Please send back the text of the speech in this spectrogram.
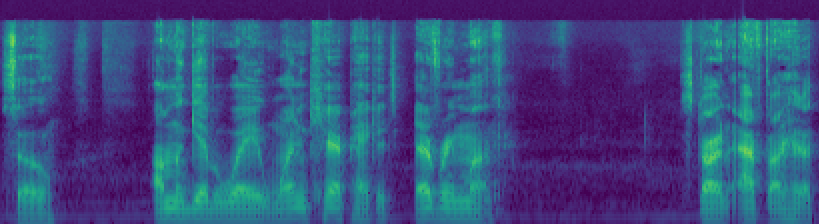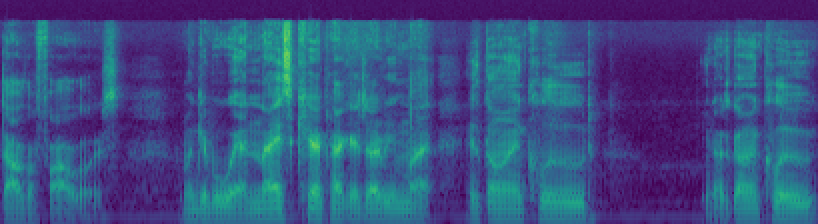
So I'm to give away one care package every month, starting after I hit a thousand followers. I'm to give away a nice care package every month. It's to include, you know, it's to include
